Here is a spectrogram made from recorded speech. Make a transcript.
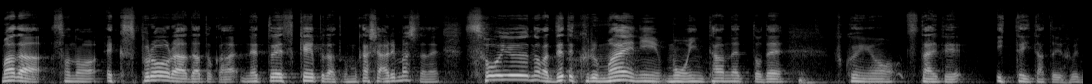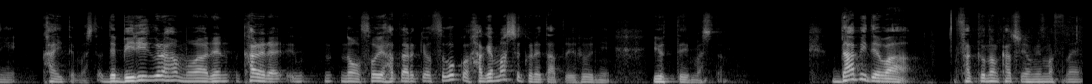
まだそのエクスプローラーだとかネットスケープだとか昔ありましたね。そういうのが出てくる前にもうインターネットで福音を伝えていっていたというふうに書いてました。でビリー・グラハムは彼らのそういう働きをすごく励ましてくれたというふうに言っていました。ダビデは先ほどの歌詞読みますね。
